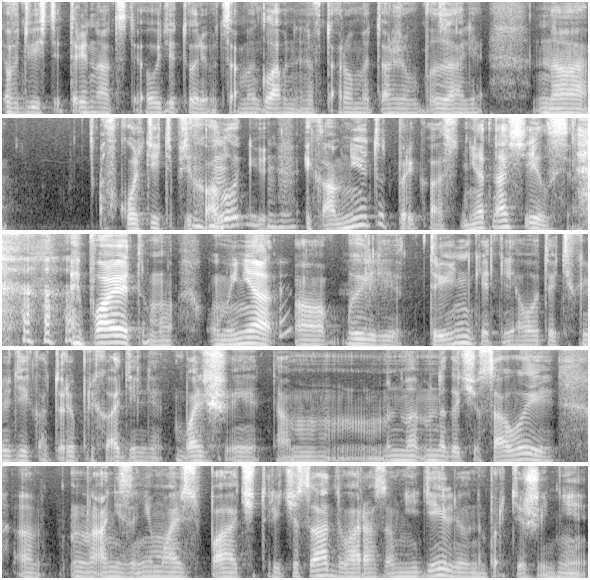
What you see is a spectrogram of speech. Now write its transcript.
в 213-й аудитории, вот самое главное, на втором этаже в зале, на факультете психологии, uh-huh, uh-huh. и ко мне этот приказ не относился. И поэтому у меня а, были тренинги для вот этих людей, которые приходили, большие, там, многочасовые. А, они занимались по 4 часа два раза в неделю на протяжении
